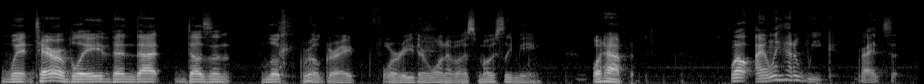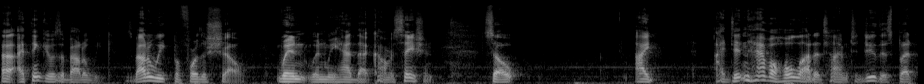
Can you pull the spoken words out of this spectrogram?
went terribly, then that doesn't look real great for either one of us, mostly me. What happened? Well, I only had a week, right? So, uh, I think it was about a week. It was about a week before the show when when we had that conversation. So I I didn't have a whole lot of time to do this, but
